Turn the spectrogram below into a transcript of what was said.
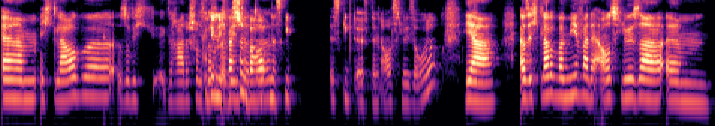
Ähm, ich glaube, so wie ich gerade schon Ich würde nämlich fast schon erwähnt hatte- behaupten, es gibt, es gibt öfter einen Auslöser, oder? Ja, also ich glaube, bei mir war der Auslöser ähm,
